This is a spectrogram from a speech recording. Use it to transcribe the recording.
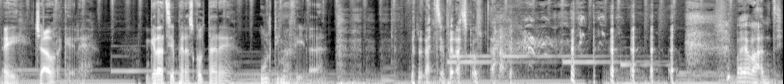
Ehi, ciao Rachele. Grazie per ascoltare Ultima Fila. Grazie per ascoltare. Vai avanti.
